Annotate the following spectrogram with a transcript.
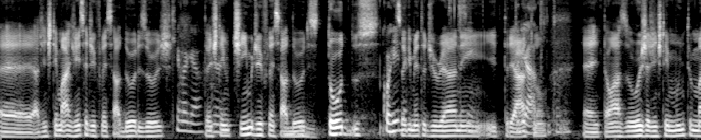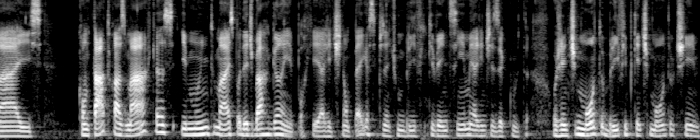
É, a gente tem uma agência de influenciadores hoje. Que legal. Então a gente tem um time de influenciadores, todos Corrida? segmento de running e triatlon. É, então as, hoje a gente tem muito mais contato com as marcas e muito mais poder de barganha, porque a gente não pega simplesmente um briefing que vem de cima e a gente executa. Hoje a gente monta o briefing porque a gente monta o time.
